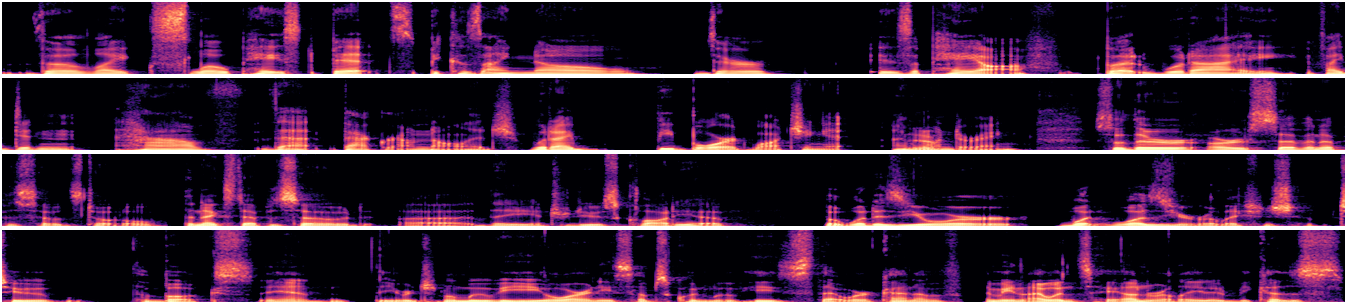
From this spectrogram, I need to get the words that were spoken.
the like slow paced bits because I know there is a payoff. But would I, if I didn't have that background knowledge, would I be bored watching it? I'm Yeah. wondering. So there are seven episodes total. The next episode, uh, they introduce Claudia. But what is your what was your relationship to the books and the original movie or any subsequent movies that were kind of I mean, I wouldn't say unrelated because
